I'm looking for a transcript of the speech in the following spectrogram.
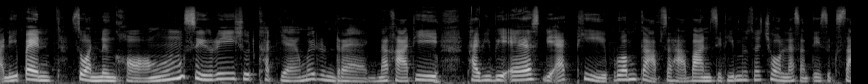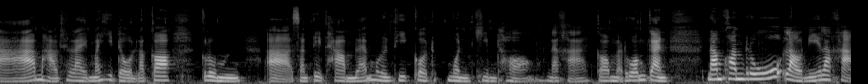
อันนี้เป็นส่วนหนึ่งของซีรีส์ชุดขัดแย้งไม่รุนแรงนะคะ ที่ไทย PBS The Active ร่วมกับสถาบันสิทธิมนุษยชน และสันติศึกษามหาวิทยาลัยมหิดลแล้วก็กลุ่มสันติธรรม และมูลนิธิกฎมนคิมทองนะคะ ก็มาร่วมกันนำความรู้เหล่านี้ล่ะค่ะ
